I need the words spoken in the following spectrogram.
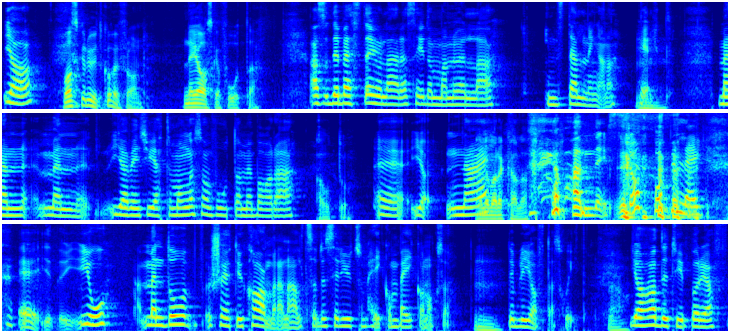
Ja, Vad ska du utgå ifrån? När jag ska fota? alltså det bästa är ju att lära sig de manuella inställningarna helt. Mm. Men, men jag vet ju jättemånga som fotar med bara Auto. Eh, ja, Eller nej. vad det kallas. Jag bara nej, stopp och belägg. Eh, jo, men då sköter ju kameran allt så det ser ut som Hacon Bacon också. Mm. Det blir ju oftast skit. Ja. Jag hade typ börjat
